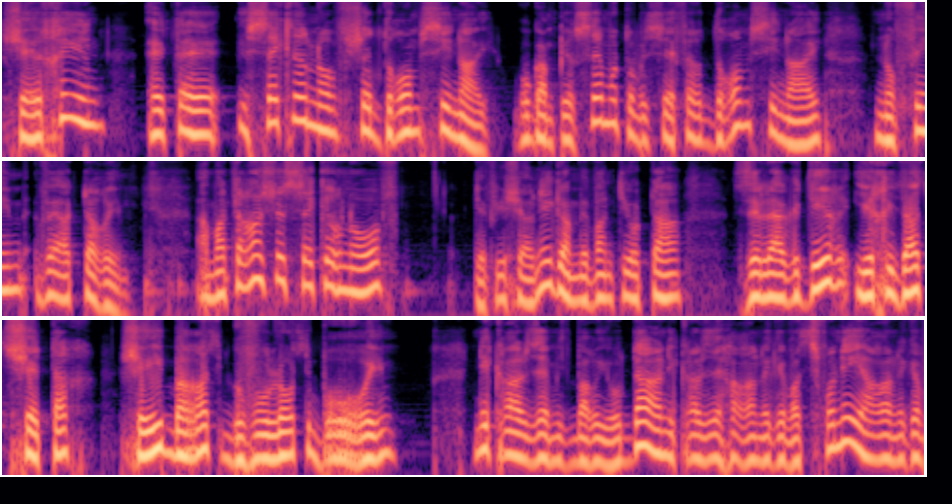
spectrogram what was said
שהכין את אה, סקר נוף של דרום סיני. הוא גם פרסם אותו בספר דרום סיני, נופים ואתרים. המטרה של סקר נוף, כפי שאני גם הבנתי אותה, זה להגדיר יחידת שטח שהיא ברת גבולות ברורים. נקרא לזה מדבר יהודה, נקרא לזה הר הנגב הצפוני, הר הנגב,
